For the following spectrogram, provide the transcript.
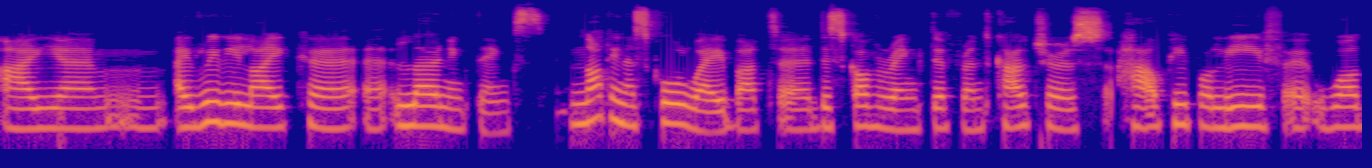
I um, I really like uh, uh, learning things, not in a school way, but uh, discovering different cultures, how people live, uh, what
